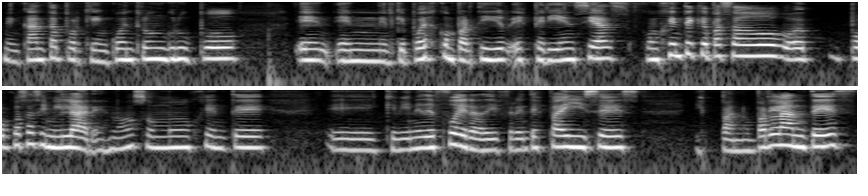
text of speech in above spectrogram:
me encanta porque encuentro un grupo en, en el que puedes compartir experiencias con gente que ha pasado eh, por cosas similares, ¿no? Somos gente eh, que viene de fuera, de diferentes países, hispanoparlantes.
